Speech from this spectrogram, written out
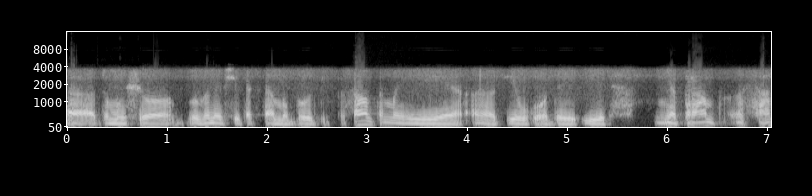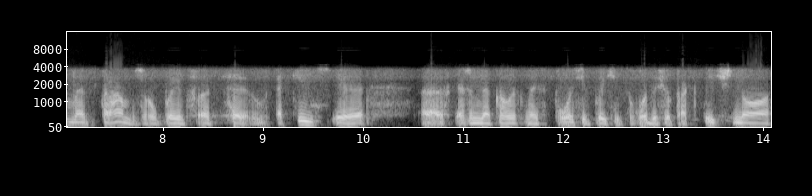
Е, тому що вони всі так само були підписантами і е, ці угоди, і Трамп саме Трамп зробив це в такий, е, скажімо, некорисний спосіб вихід угоди, що практично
